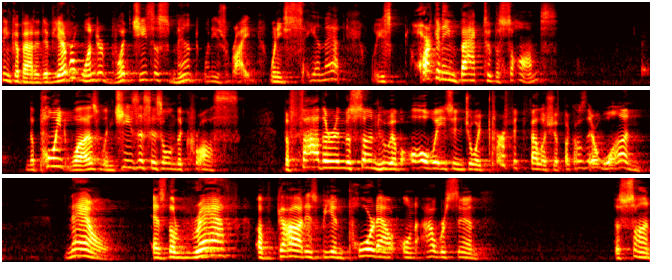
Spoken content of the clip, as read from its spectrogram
Think about it. Have you ever wondered what Jesus meant when he's right, when he's saying that? Well, he's hearkening back to the Psalms. The point was when Jesus is on the cross, the Father and the Son, who have always enjoyed perfect fellowship because they're one, now, as the wrath of God is being poured out on our sin, the Son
